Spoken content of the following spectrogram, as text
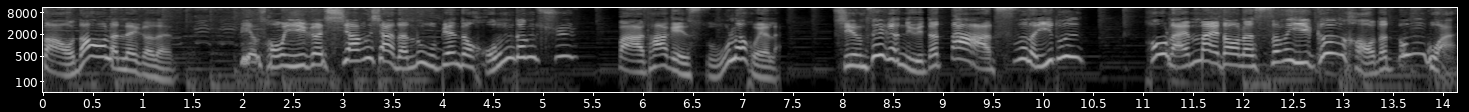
找到了那个人。并从一个乡下的路边的红灯区把她给赎了回来，请这个女的大吃了一顿。后来卖到了生意更好的东莞。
